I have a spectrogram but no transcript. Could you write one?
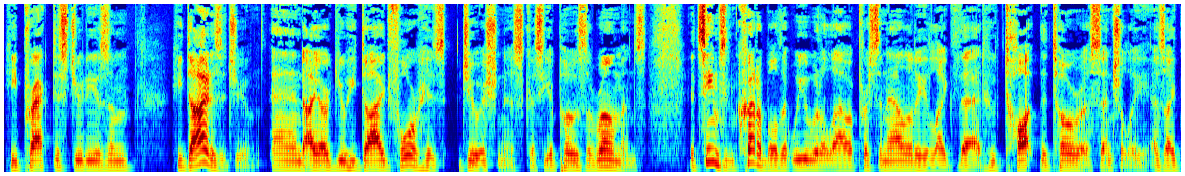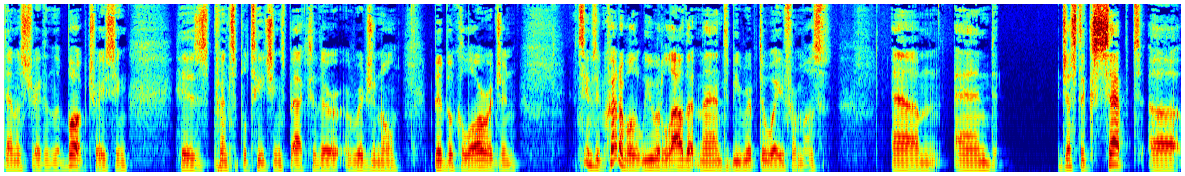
he practiced Judaism, he died as a Jew. And I argue he died for his Jewishness because he opposed the Romans. It seems incredible that we would allow a personality like that who taught the Torah essentially, as I demonstrate in the book, tracing his principal teachings back to their original biblical origin. It seems incredible that we would allow that man to be ripped away from us um, and just accept uh,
